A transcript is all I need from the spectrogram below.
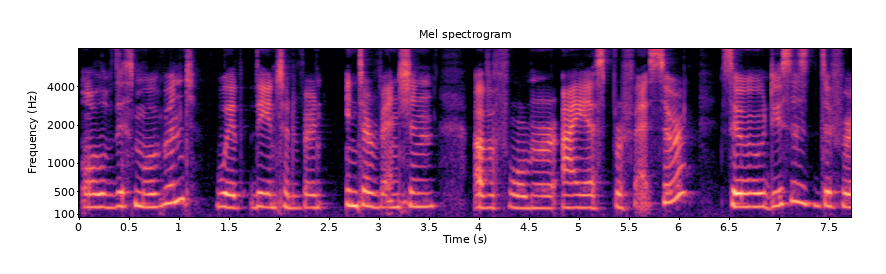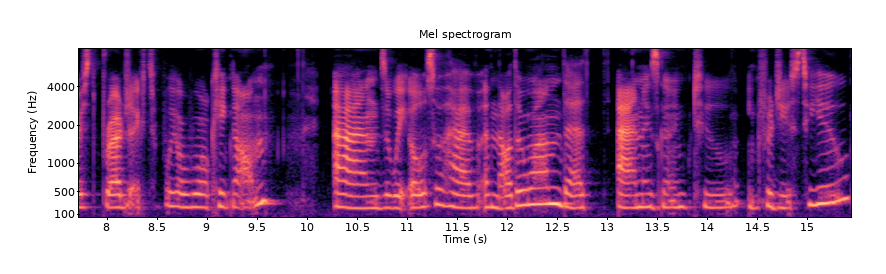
all of this movement with the interve- intervention of a former IS professor. So, this is the first project we are working on. And we also have another one that Anne is going to introduce to you.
